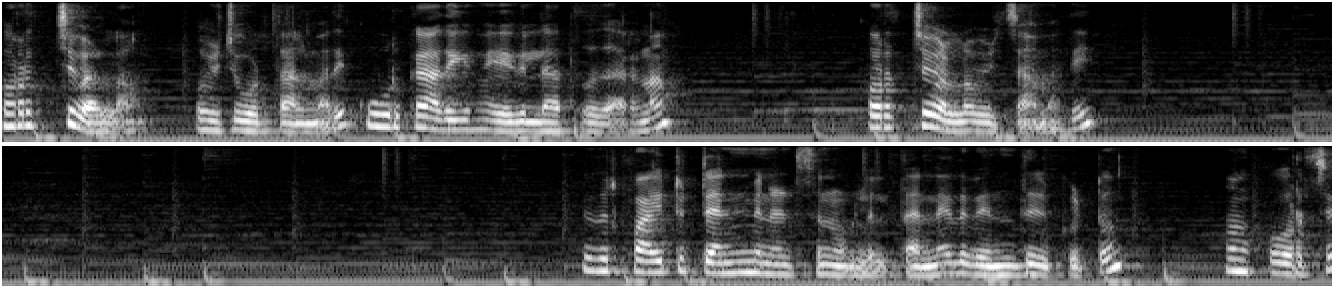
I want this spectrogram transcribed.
കുറച്ച് വെള്ളം ഒഴിച്ചു കൊടുത്താൽ മതി. കൂർക്ക അധികം വേവില്ലാത്തത് കാരണം കുറച്ച് വെള്ളം ഒഴിച്ചാൽ മതി. ഇതൊരു ഫൈവ് ടു ടെൻ മിനിറ്റ്സിനുള്ളിൽ തന്നെ ഇത് വെന്ത് കിട്ടും. നമുക്ക് കുറച്ച്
